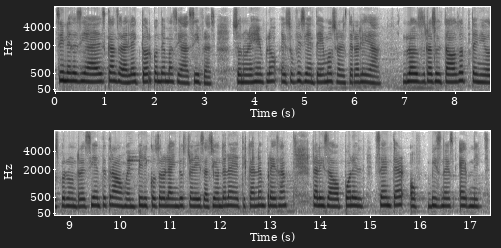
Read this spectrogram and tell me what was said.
sin necesidad de descansar al lector con demasiadas cifras. Son un ejemplo, es suficiente demostrar esta realidad. Los resultados obtenidos por un reciente trabajo empírico sobre la industrialización de la ética en la empresa, realizado por el Center of Business Ethics,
